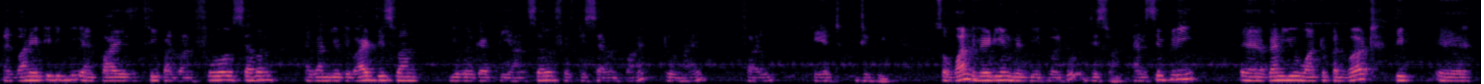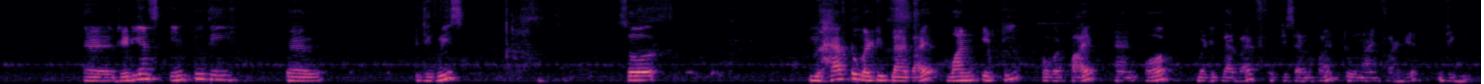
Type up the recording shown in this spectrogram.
And 180 degree and pi is 3.147. And when you divide this one, you will get the answer 57.2958 degree. So one radian will be equal to this one. And simply uh, when you want to convert the uh, uh, radians into the uh, degrees. So you have to multiply by 180 over pi and or multiply by 57.2958 degree.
